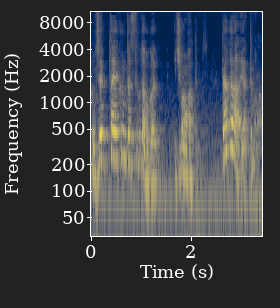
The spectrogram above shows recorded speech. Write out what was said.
その絶対役に立つってことは僕は一番分かってるんです。だからやってもらう、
